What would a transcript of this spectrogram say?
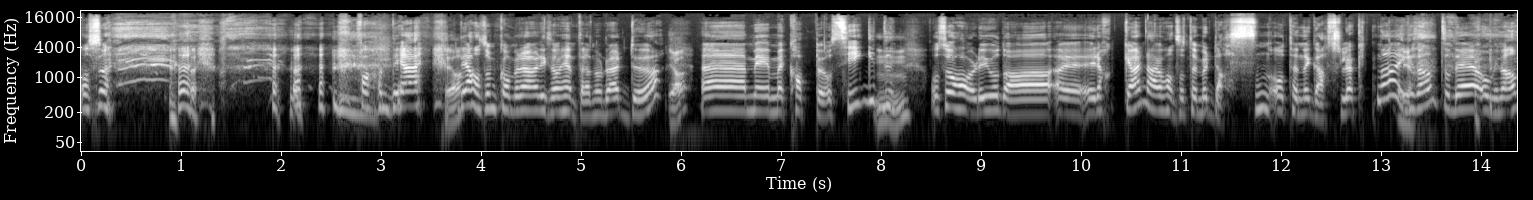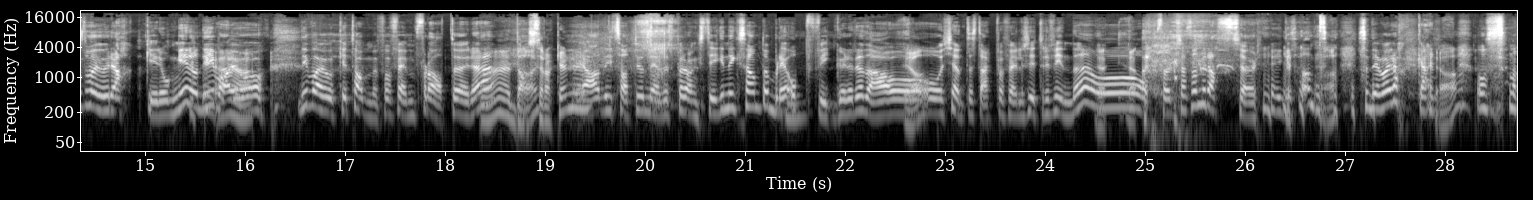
Og så Faen, det er, Ja. det er han som kommer og liksom henter deg når du er død, Ja. eh, med, med kappe og sigd. Mhm. Og så har du jo da eh, Rakkeren er jo han som tømmer dassen og tenner gassløktene, ikke Ja. sant? Og det, ungene hans var jo rakkerunger, og de var jo, de var jo ikke tamme for fem flate øre. Dassrakkeren. Ja, de satt jo nederst på rangstigen ikke sant? og ble oppviglere da, og, og kjente sterkt på felles ytre fiende, og oppførte seg som rasshøl, ikke sant. Så det var rakkeren. Og så,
